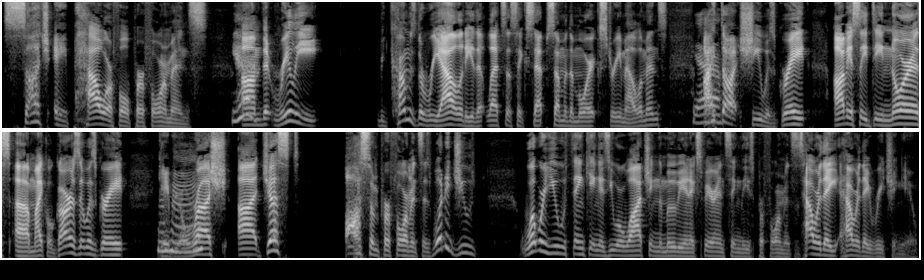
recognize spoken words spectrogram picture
such a powerful performance yeah. um, that really becomes the reality that lets us accept some of the more extreme elements. yeah. I thought she was great. Obviously, Dean Norris, uh, Michael Garza was great. Gabriel Mhm. Rush, uh, just awesome performances. What did you? What were you thinking as you were watching the movie and experiencing these performances? How were they? How were they reaching you?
